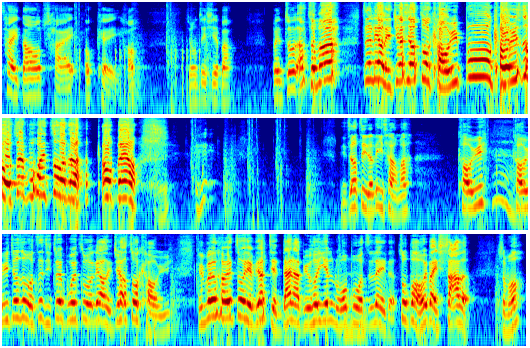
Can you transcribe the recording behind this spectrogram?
菜刀、柴，OK，好，就用这些吧。本周啊，怎么这料理居然是要做烤鱼？不，烤鱼是我最不会做的，靠背哦。你知道自己的立场吗？烤鱼，烤鱼就是我自己最不会做的料理，就要做烤鱼。你们可不可以做一点比较简单的，比如说腌萝卜之类的？做不好会把你杀了。什么？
